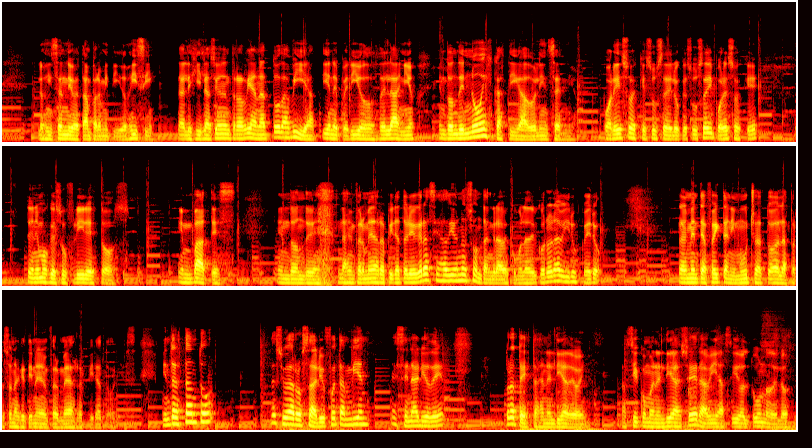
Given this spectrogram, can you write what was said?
los incendios están permitidos. Y sí, la legislación entrerriana todavía tiene periodos del año en donde no es castigado el incendio. Por eso es que sucede lo que sucede y por eso es que tenemos que sufrir estos embates en donde las enfermedades respiratorias, gracias a Dios, no son tan graves como la del coronavirus, pero realmente afectan y mucho a todas las personas que tienen enfermedades respiratorias. Mientras tanto, la ciudad de Rosario fue también escenario de protestas en el día de hoy. Así como en el día de ayer había sido el turno de los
